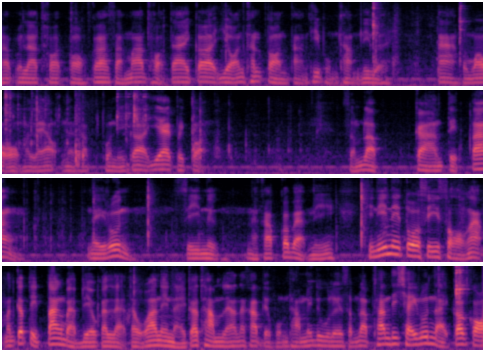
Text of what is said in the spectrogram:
นะครับ เวลาถอดออกก็สามารถถอดได้ก็ย้อนขั้นตอนตามที่ผมทำนี่เลย อ่าผมเอาออกมาแล้วนะครับ ตัวนี้ก็แยกไปก่อนสำหรับการติดตั้งในรุ่น C1 นะครับก็แบบนี้ทีนี้ในตัว C2 อะมันก็ติดตั้งแบบเดียวกันแหละ แต่ว่าไหนๆก็ทำแล้วนะครับเดี๋ยวผมทำให้ดูเลยสำหรับท่านที่ใช้รุ่นไหนก็กอ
